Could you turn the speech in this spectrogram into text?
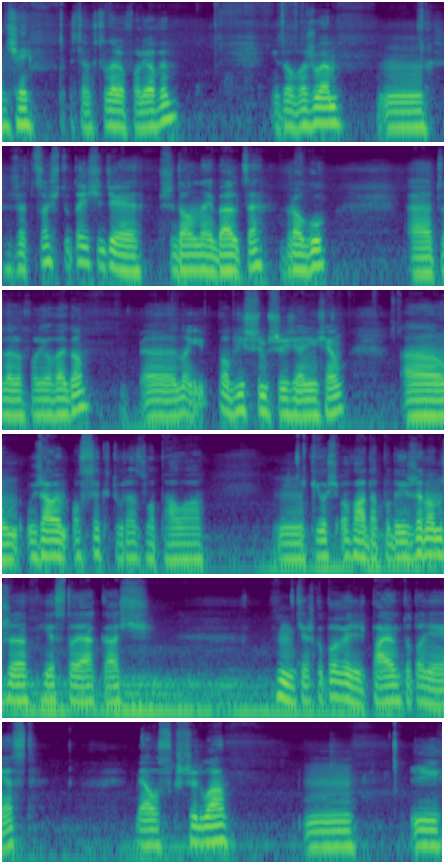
Dzisiaj jestem w tunelu foliowym i zauważyłem, mm, że coś tutaj się dzieje przy dolnej belce w rogu e, tunelu foliowego. E, No i po bliższym przyjrzeniu się em, ujrzałem osę, która złapała mm, jakiegoś owada. Podejrzewam, że jest to jakaś. Hmm, ciężko powiedzieć, pająk to to nie jest. Miało skrzydła mm, i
